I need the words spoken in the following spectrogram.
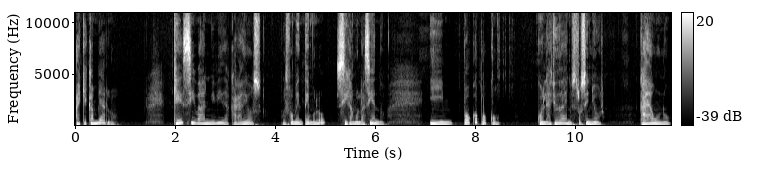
Hay que cambiarlo. ¿Qué sí va en mi vida cara a Dios? Pues fomentémoslo, sigámoslo haciendo. Y poco a poco, con la ayuda de nuestro Señor, cada uno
